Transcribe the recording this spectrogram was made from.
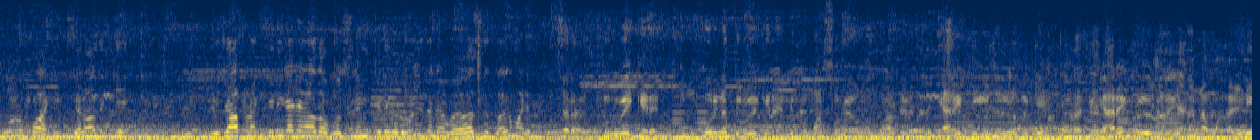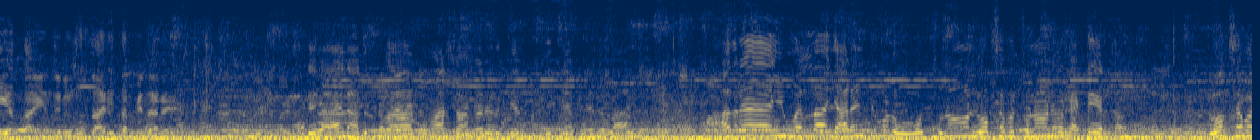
ಪೂರ್ವಕವಾಗಿ ಕೆಲವೊಂದು ಕಿ ಬಿಜಾಪುರ ಕಿಡಿಗೇಡಿಗಳದ ಮುಸ್ಲಿಂ ಕಿಡಿಗೇಡಿಗಳು ಇದನ್ನು ವ್ಯವಸ್ಥಿತವಾಗಿ ಮಾಡಿದ್ದಾರೆ. ಸರ್, ತುರುವೇಕೆರೆ, ತುಮಕೂರಿನ ತುರುವೇಕೆರೆಯಲ್ಲಿ ಕುಮಾರಸ್ವಾಮಿ ಅವರು ಒಂದು ಮಾತು ಹೇಳಿದ್ದಾರೆ. ಗ್ಯಾರಂಟಿ ಯೋಜನೆಗಳ ಬಗ್ಗೆ. ಗ್ಯಾರಂಟಿ ಯೋಜನೆಗಳಿಂದ ನಮ್ಮ ಹಳ್ಳಿಯ ತಾಯಂದಿರು ದಾರಿ ತಪ್ಪಿದ್ದಾರೆ. ನೋಡಿ ನಾನು ಅದಕ್ಕೆ ಕುಮಾರಸ್ವಾಮಿ ಅವರು ಇದಕ್ಕೇನು ಪ್ರತಿಜ್ಞೆ ಕೊಡೋದಿಲ್ಲ ಆದರೆ ಇವೆಲ್ಲ ಗ್ಯಾರಂಟಿಗಳು ಚುನಾವಣೆ, ಲೋಕಸಭೆ ಚುನಾವಣೆವರೆಗೆ ಅಟ್ಟೆ ಇರ್ತವೆ. ಲೋಕಸಭಾ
